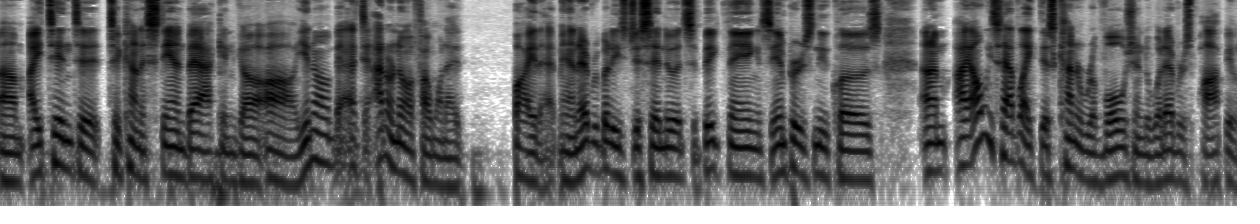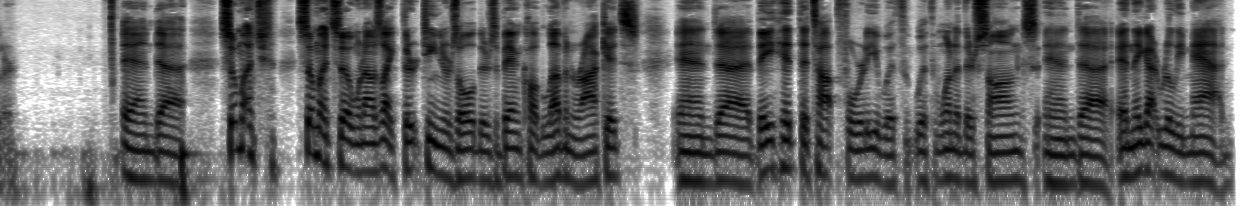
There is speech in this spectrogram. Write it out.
um, I tend to, to kind of stand back and go, oh, you know, I don't know if I want to buy that, man. Everybody's just into it. It's a big thing. It's the emperor's new clothes. Um, I always have like this kind of revulsion to whatever's popular. And uh, so much, so much so, when I was like 13 years old, there's a band called Love and Rockets, and uh, they hit the top 40 with with one of their songs, and uh, and they got really mad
